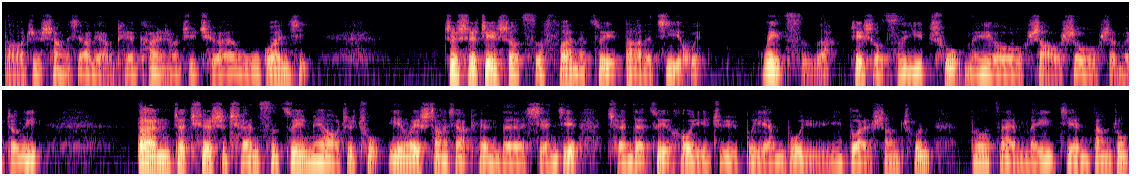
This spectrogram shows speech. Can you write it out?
导致上下两片看上去全无关系。这是这首词犯的最大的忌讳。为此啊，这首词一出，没有少受什么争议。但这却是全词最妙之处，因为上下片的衔接全在最后一句“不言不语，一段伤春”都在眉间当中。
